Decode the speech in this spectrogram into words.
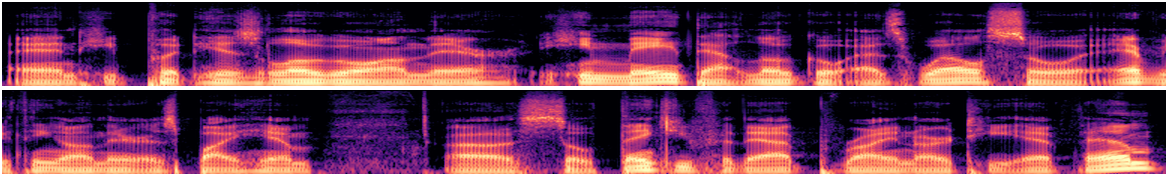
and he put his logo on there. He made that logo as well, so everything on there is by him. Uh, so thank you for that, Brian RTFM.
